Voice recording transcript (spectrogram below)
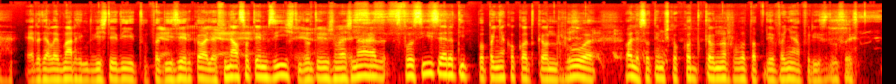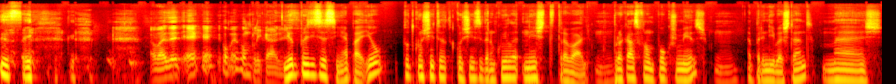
era telemarketing que devias ter dito para Yeah, dizer que, olha, afinal só temos isto e não temos mais nada. Se fosse isso, era tipo apanhar cocó de cão na rua. Olha, só temos cocó de cão na rua para poder apanhar, por isso não sei. Sei. Ah, Mas é, é, é como é complicado. E eu isso. depois disse assim: epá, eu estou de consciência, consciência tranquila neste trabalho. Por acaso foram poucos meses, aprendi bastante, mas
